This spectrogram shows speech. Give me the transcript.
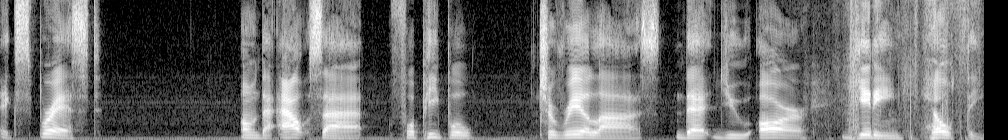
expressed on the outside for people to realize that you are getting healthy.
